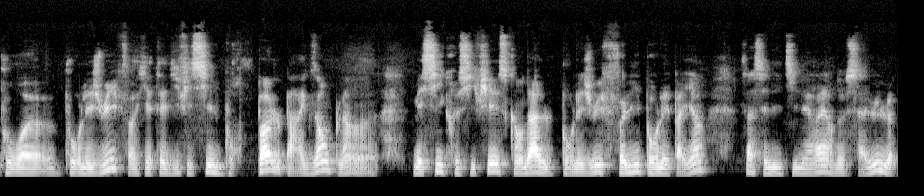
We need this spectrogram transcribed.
pour, euh, pour les Juifs, hein, qui était difficile pour Paul par exemple. Hein. Messie crucifié, scandale pour les Juifs, folie pour les païens. Ça, c'est l'itinéraire de Saül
